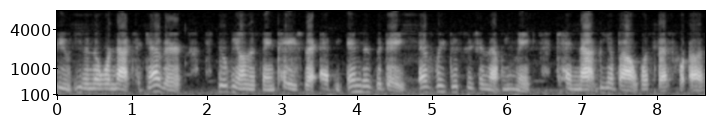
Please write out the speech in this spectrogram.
to, even though we're not together, still be on the same page. That at the end of the day, every decision that we make cannot be about what's best for us,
